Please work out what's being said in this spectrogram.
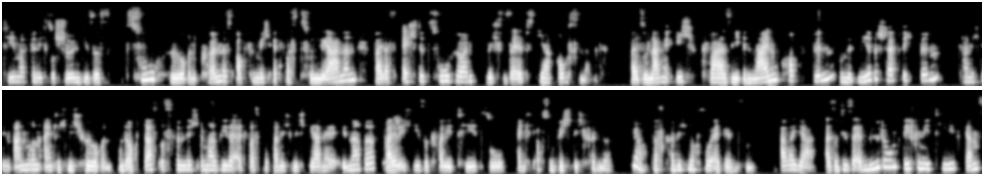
Thema finde ich so schön, dieses zuhören können, ist auch für mich etwas zu lernen, weil das echte Zuhören sich selbst ja rausnimmt. Weil solange ich quasi in meinem Kopf bin und mit mir beschäftigt bin, kann ich den anderen eigentlich nicht hören. Und auch das ist, finde ich, immer wieder etwas, woran ich mich gerne erinnere, weil ich diese Qualität so eigentlich auch so wichtig finde. Ja, das kann ich noch so ergänzen. Aber ja, also diese Ermüdung definitiv ganz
